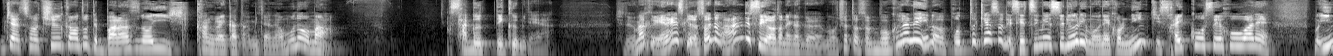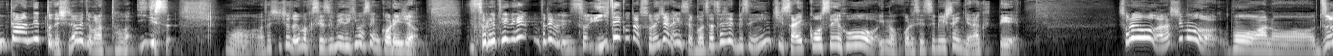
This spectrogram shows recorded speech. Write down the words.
じゃあその中間を取ってバランスのいい考え方みたいなものを、まあ、探っていくみたいな。ちょっとうまく言えないですけど、そういうのがあるんですよ、とにかく。もうちょっとその僕がね、今、ポッドキャストで説明するよりもね、この認知再構成法はね、もうインターネットで調べてもらった方がいいです。もう、私ちょっとうまく説明できません、これ以上。それでね、例えば、そ言いたいことはそれじゃないんですよ。私は別に認知再構成法を今ここで説明したいんじゃなくて、それを私も、もうあの、ずっ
